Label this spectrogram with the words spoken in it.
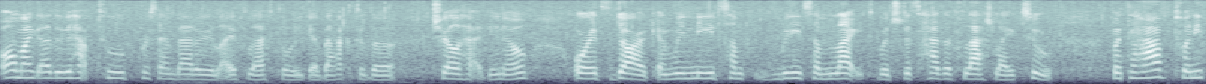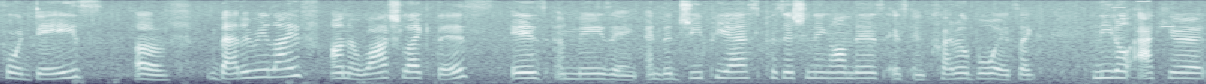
oh my God, do we have 2% battery life left till we get back to the trailhead, you know? Or it's dark and we need some, we need some light, which this has a flashlight too. But to have 24 days of battery life on a watch like this is amazing. And the GPS positioning on this is incredible. It's like needle accurate.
